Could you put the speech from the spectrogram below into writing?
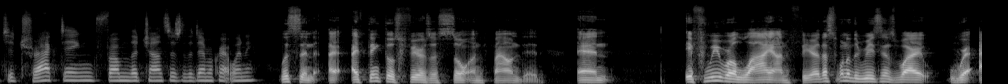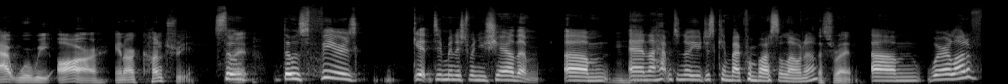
detracting from the chances of the Democrat winning? Listen, I, I think those fears are so unfounded. And if we rely on fear, that's one of the reasons why we're at where we are in our country. So right? those fears get diminished when you share them. Um, mm-hmm. And I happen to know you just came back from Barcelona. That's right. Um, where a lot of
